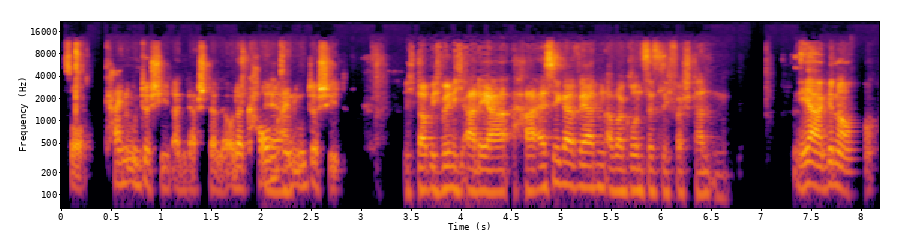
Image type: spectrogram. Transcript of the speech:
So, kein Unterschied an der Stelle oder kaum ja. ein Unterschied. Ich glaube, ich will nicht ADHSiger werden, aber grundsätzlich verstanden. Ja, genau.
